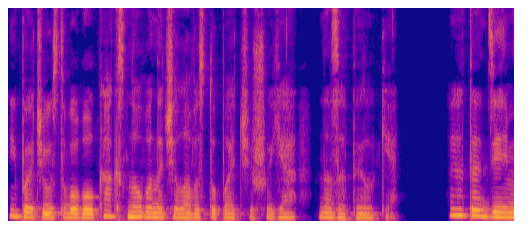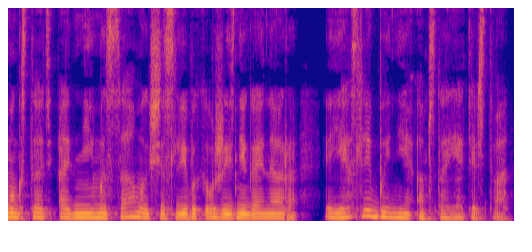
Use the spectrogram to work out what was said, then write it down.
и почувствовал, как снова начала выступать чешуя на затылке. Этот день мог стать одним из самых счастливых в жизни Гайнара, если бы не обстоятельства.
